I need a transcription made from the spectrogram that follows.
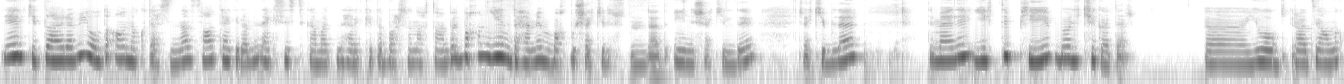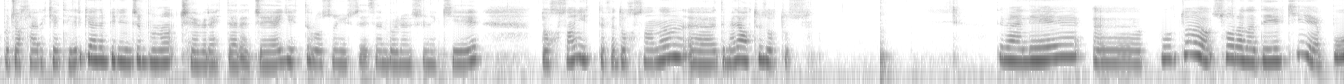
Deyir ki, dairəvi yolda A nöqtəsindən saat təqribən əksi istiqamətində hərəkətə başlayan avtomobil. Baxın, yenə də həmin bax bu şəkil üstündədir. Eyni şəkildir. Çəkiblər. Deməli 7 pi böl 2 qədər ə, yol radianlıq bucaqla hərəkət edir. Yəni birinci bunu çevirək dərəcəyə. 7 olsun 180 bölünsün 2. 90 7 dəfə 90-ın deməli 630. Deməli, e, burada sonra da deyir ki, bu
